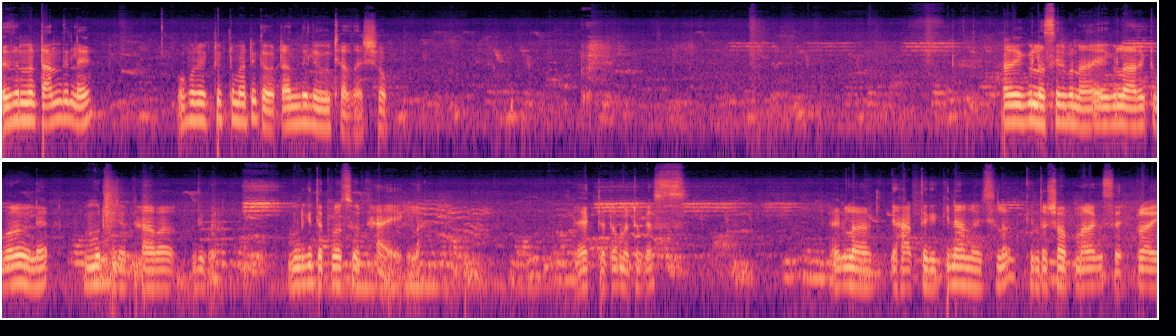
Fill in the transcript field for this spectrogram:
এই জন্য টান দিলে উপরে একটু একটু মাটি তো টান দিলে উঠা যায় সব। আর এগুলো ছিড়বে না, এগুলো আর একটু বড় হইলে মুরগিরা খাবার দিবে। মুরগিতে প্রচুর খায় এগুলা। একটা টমেটো গাছ। এগুলা হাট থেকে কিনে আনা হয়েছিল, কিন্তু সব মারা গেছে। প্রায়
